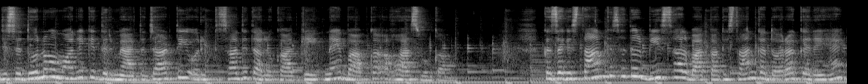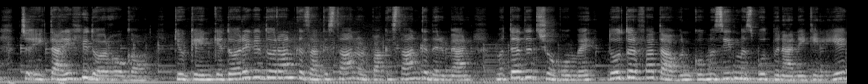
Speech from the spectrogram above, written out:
जिससे दोनों ममालिक के दरमियान तजारती और इकतदी ताल्लुक के एक नए बाब का आगाज़ होगा। कजाकिस्तान के सदर 20 साल बाद पाकिस्तान का दौरा कर रहे हैं, जो एक तारीखी दौर होगा, क्योंकि इनके दौरे के दौरान कजाकिस्तान और पाकिस्तान के दरमियान मुतद शोबों में दो तरफा ताउन को मजीद मज़बूत बनाने के लिए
